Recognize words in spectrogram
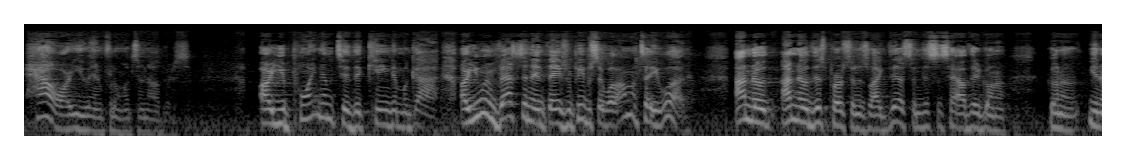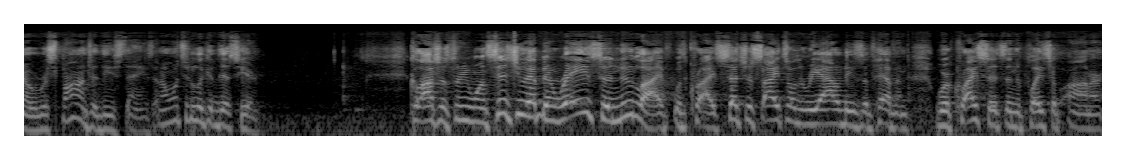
How are you influencing others? Are you pointing them to the kingdom of God? Are you investing in things where people say, well, I'm going to tell you what, I know, I know this person is like this, and this is how they're going to, going to, you know, respond to these things. And I want you to look at this here. Colossians 3:1 Since you have been raised to a new life with Christ, set your sights on the realities of heaven, where Christ sits in the place of honor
